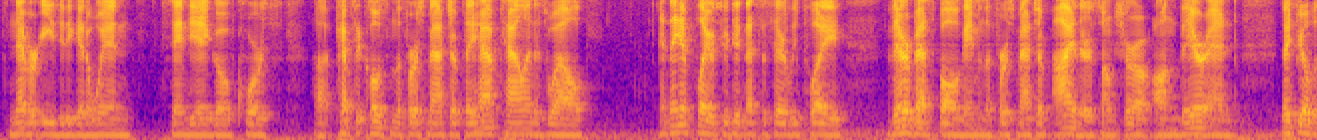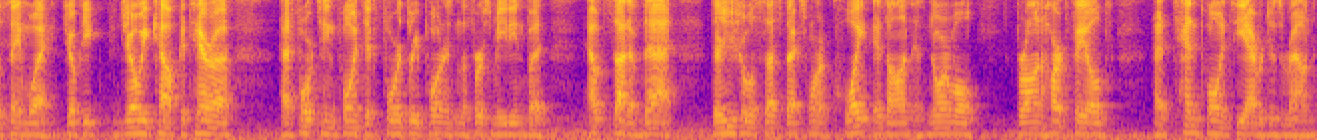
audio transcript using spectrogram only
It's never easy to get a win. San Diego, of course, uh, kept it close in the first matchup. They have talent as well, and they have players who didn't necessarily play their best ball game in the first matchup either. So I'm sure on their end, they feel the same way. Joey, Joey Calcaterra had 14 points at four three pointers in the first meeting, but outside of that, their usual suspects weren't quite as on as normal. Braun Hartfield had 10 points. He averages around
